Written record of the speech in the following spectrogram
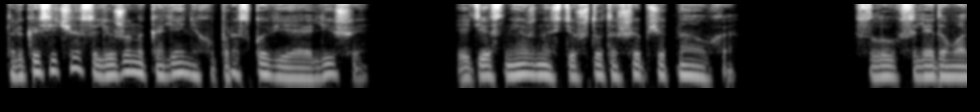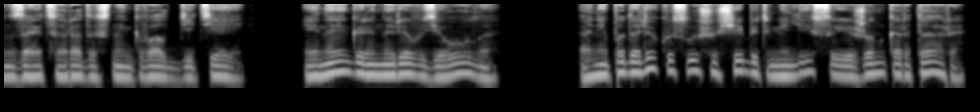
Только сейчас лежу на коленях у Прасковьи и Алиши, и те с нежностью что-то шепчут на ухо. Вслух следом вонзается радостный гвалт детей и наигранный рев Зиула, а неподалеку слышу щебет Мелисы и жен Картара,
